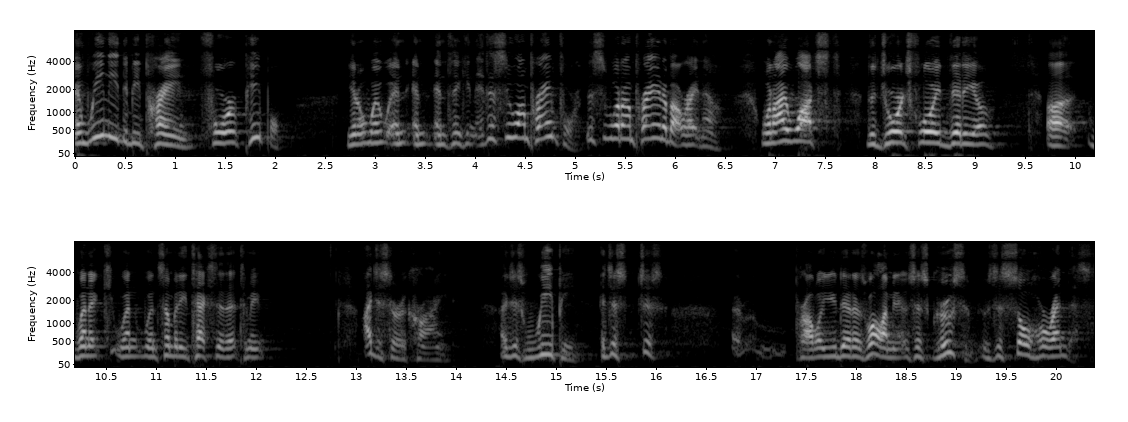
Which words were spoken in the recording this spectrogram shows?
And we need to be praying for people. You know, and, and, and thinking, hey, this is who I'm praying for. This is what I'm praying about right now. When I watched the George Floyd video, uh, when, it, when, when somebody texted it to me, I just started crying. I just weeping. It just, just, probably you did as well. I mean, it was just gruesome. It was just so horrendous.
